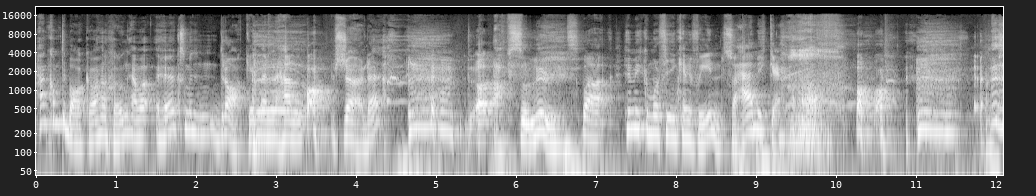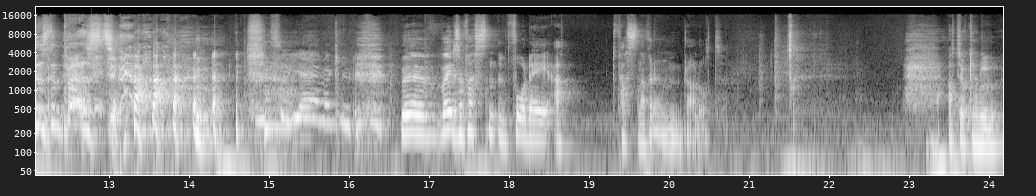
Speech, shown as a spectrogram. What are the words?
Han kom tillbaka och han sjöng. Han var hög som en drake, men han körde. ja absolut. Bara, hur mycket morfin kan vi få in? Så här mycket. This is the best! Så jävla kul. Vad är det som fastn- får dig att fastna för en bra låt? Att jag kan...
